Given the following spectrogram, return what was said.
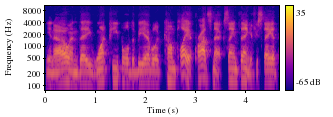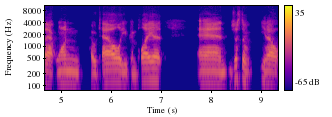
You know, and they want people to be able to come play it. Prouts Neck, same thing. If you stay at that one hotel, you can play it and just a you know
